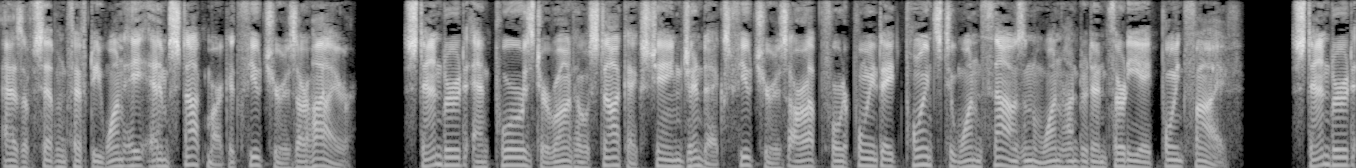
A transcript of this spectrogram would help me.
As of 7:51 a.m. stock market futures are higher. Standard & Poor's Toronto Stock Exchange Index futures are up 4.8 points to 1138.5. Standard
